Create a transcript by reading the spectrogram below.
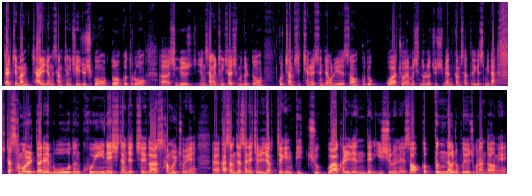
짧지만 잘 영상 청취해 주시고 또 끝으로 어, 신규 영상을 청취하신 분들도 고참씨 채널 선장을 위해서 구독 과 좋아요 한 번씩 눌러주시면 감사드리겠습니다. 자, 3월 달에 모든 코인의 시장 자체가 3월 초에 에, 가상자산의 전략적인 비축과 관련된 이슈로 인해서 급등락을 좀 보여주고 난 다음에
